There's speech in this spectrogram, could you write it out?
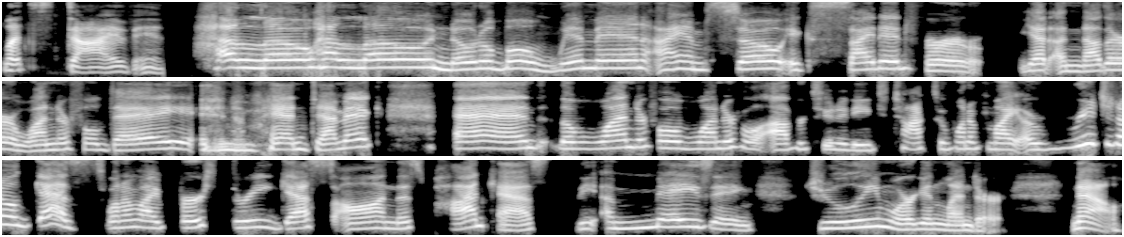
Let's dive in. Hello, hello, notable women. I am so excited for yet another wonderful day in a pandemic and the wonderful, wonderful opportunity to talk to one of my original guests, one of my first three guests on this podcast, the amazing Julie Morgenlender. Now,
